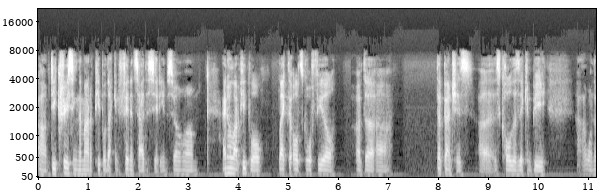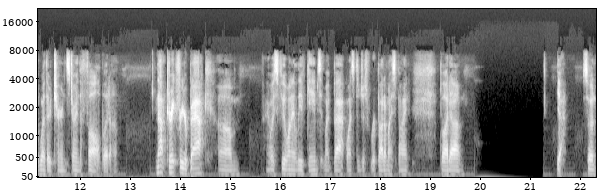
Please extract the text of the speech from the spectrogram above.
um, decreasing the amount of people that can fit inside the stadium. So um, I know a lot of people like the old school feel of the uh, the benches, uh, as cold as it can be uh, when the weather turns during the fall. But uh, not great for your back. Um, I always feel when I leave games that my back wants to just rip out of my spine. But um, yeah, so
